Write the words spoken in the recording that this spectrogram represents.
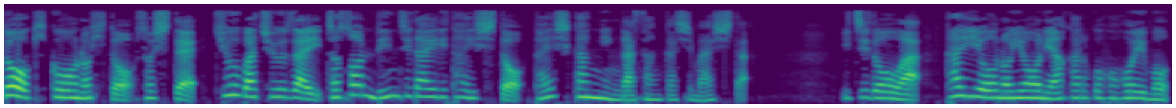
同機構の人、そしてキューバ駐在著村臨時代理大使と大使官員が参加しました。一同は太陽のように明るく微笑む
